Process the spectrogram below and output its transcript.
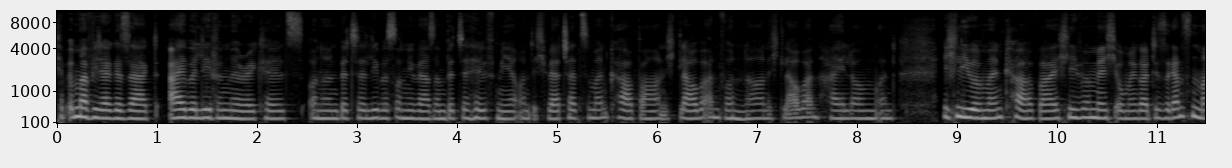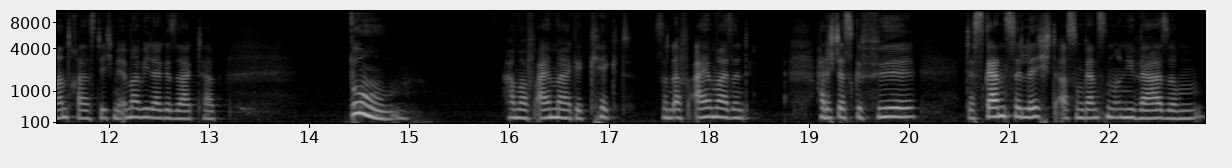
ich habe immer wieder gesagt, I believe in miracles. Und dann bitte, liebes Universum, bitte hilf mir. Und ich wertschätze meinen Körper. Und ich glaube an Wunder. Und ich glaube an Heilung. Und ich liebe meinen Körper, ich liebe mich, oh mein Gott, diese ganzen Mantras, die ich mir immer wieder gesagt habe, boom, haben auf einmal gekickt, sind auf einmal sind, hatte ich das Gefühl, das ganze Licht aus dem ganzen Universum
